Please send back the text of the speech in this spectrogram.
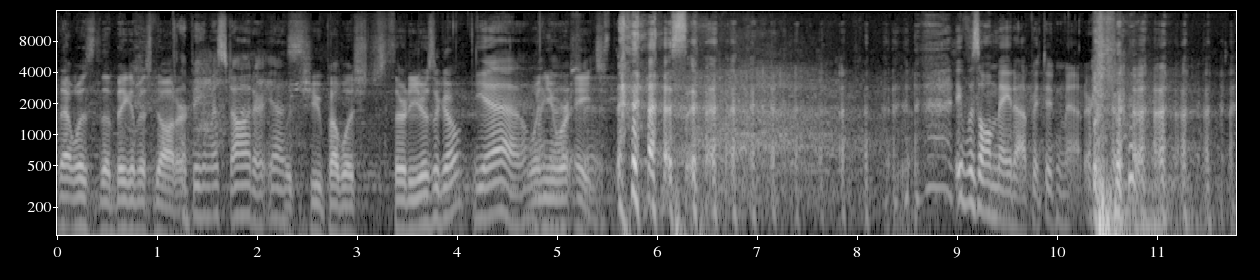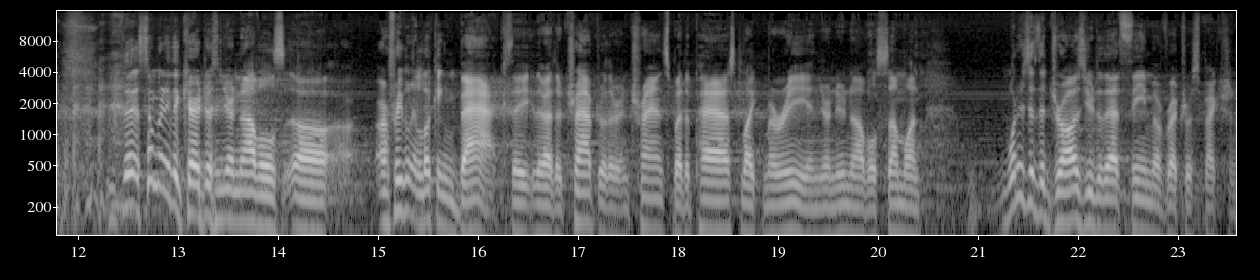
That was The Bigamist Daughter. The Bigamist Daughter, yes. Which you published 30 years ago? Yeah. Oh when you gosh, were eight. Yes. it was all made up. It didn't matter. the, so many of the characters in your novels uh, are frequently looking back. They, they're either trapped or they're entranced by the past, like Marie in your new novel, Someone. What is it that draws you to that theme of retrospection?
